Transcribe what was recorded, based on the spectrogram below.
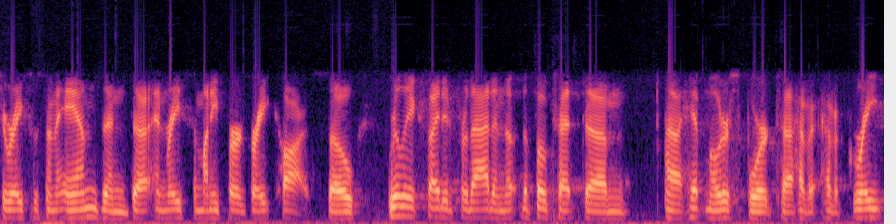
to race with some AMs and and raise some money for a great cause. So really excited for that, and the, the folks at um, uh, Hip Motorsport have a, have a great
